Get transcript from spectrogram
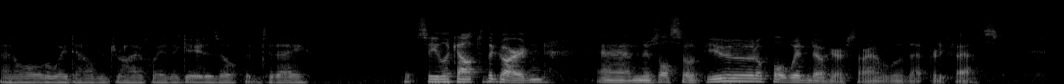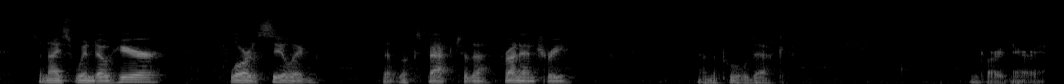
and all the way down the driveway. The gate is open today. But you look out to the garden, and there's also a beautiful window here. Sorry, I'll move that pretty fast. It's a nice window here, floor to ceiling, that looks back to the front entry and the pool deck and garden area.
